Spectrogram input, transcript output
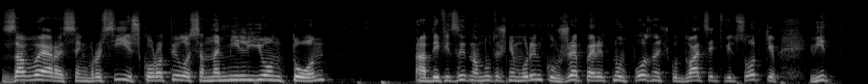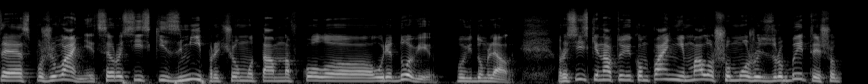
за вересень в Росії скоротилося на мільйон тонн. А дефіцит на внутрішньому ринку вже перетнув позначку 20% від е, споживання. Це російські змі, причому там навколо урядові повідомляли. Російські нафтові компанії мало що можуть зробити, щоб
